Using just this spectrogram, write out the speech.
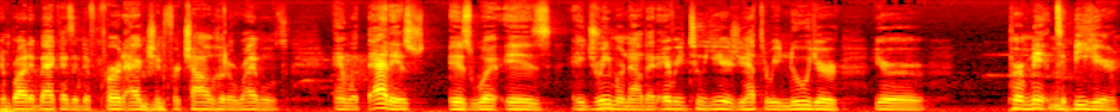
and brought it back as a deferred action Mm-hmm. for childhood arrivals. And what that is is what is a dreamer now that every two years you have to renew your your permit Mm. to be here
